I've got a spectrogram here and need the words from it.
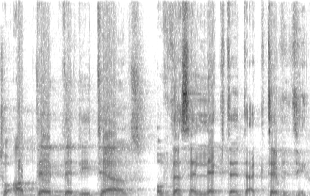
to update the details of the selected activity.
